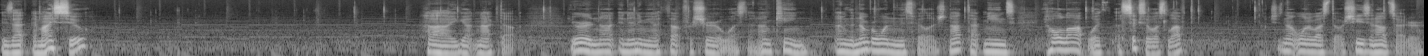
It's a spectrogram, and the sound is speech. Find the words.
Is that, am I Sue? Ha, you got knocked out. You're not an enemy, I thought for sure it was then. I'm king. I'm the number one in this village. Not that means whole lot with uh, six of us left. She's not one of us though. She's an outsider.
